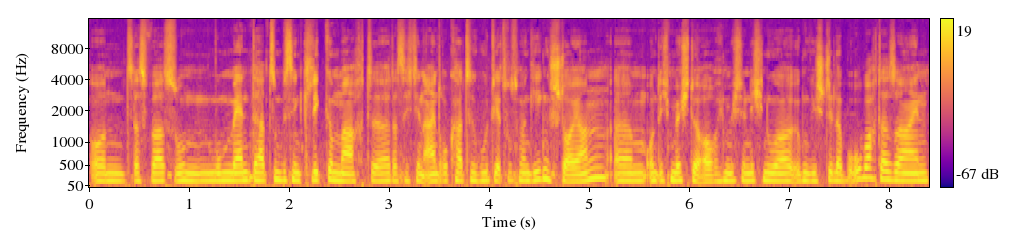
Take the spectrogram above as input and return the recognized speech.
Und das war so ein Moment, der hat so ein bisschen Klick gemacht, dass ich den Eindruck hatte, gut, jetzt muss man gegensteuern. Ähm, und ich möchte auch, ich möchte nicht nur irgendwie stiller Beobachter sein,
